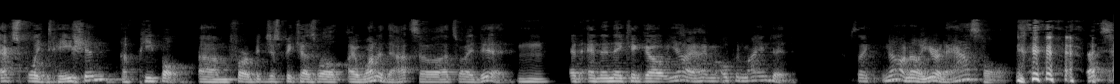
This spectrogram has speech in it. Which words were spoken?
exploitation of people um for just because well i wanted that so that's what i did hmm and and then they can go yeah i'm open-minded it's like no no you're an asshole that's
